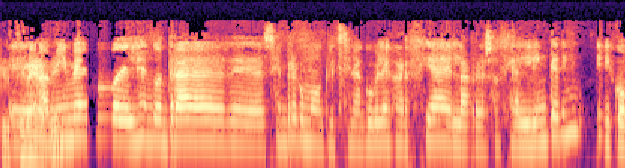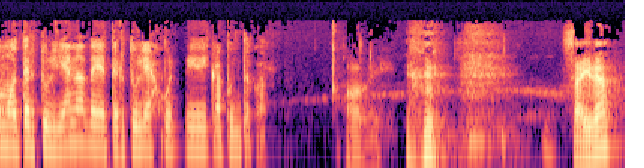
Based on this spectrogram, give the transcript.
Eh, a mí me podéis encontrar eh, siempre como Cristina Cubeles García en la red social LinkedIn y como tertuliana de tertuliajurídica.com. ¿Saida?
